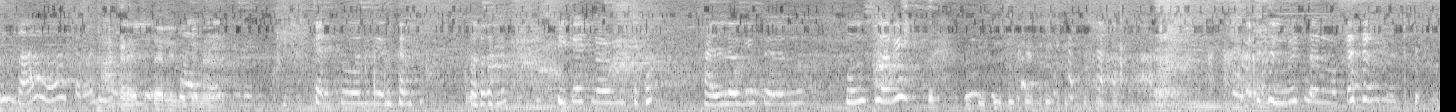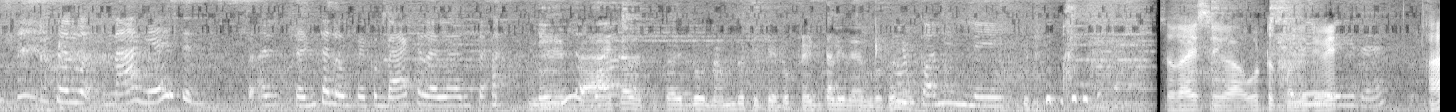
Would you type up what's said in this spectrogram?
ನೀನ್ ಬಾ, ಬಾ, ಪರವಾಗಿಲ್ಲ. ಕರ್ಕೊ ಹೋದ್ರೆ ಟಿಕೆಟ್ ನೋಡ್ಬಿಟ್ಟು ಅಲ್ಲೋಗಿ ಸರ್ ಹ್ಞೂ ಸರಿ ಅಂದ್ಬಿಟ್ಟು ನನ್ನ ಮುಖ ನಾನು ನಾನು ಹೇಳ್ತೇನೆ. ಅಲ್ಲಿ ಫ್ರಂಟಲ್ಲಿ ಹೋಗ್ಬೇಕು ಬ್ಯಾಕಲ್ಲ ಅಂತ. ಬ್ಯಾಕಲ್ಲಿ ಹತ್ತುತ್ತಾ ಇದ್ರು ನಮ್ದು ಟಿಕೆಟ್ ಫ್ರಂಟ್ ಅಲ್ಲಿ ಇದೆ ಅಂದ್ಬಿಟ್ಟು ನೀವು ಕಾಲಿಂಗ್ಲೇ ಸೊ ಗಾಯ್ಸ್ ಈಗ ಊಟಕ್ಕೆ ಬಂದಿದ್ದೀವಿ. ಹಾ?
